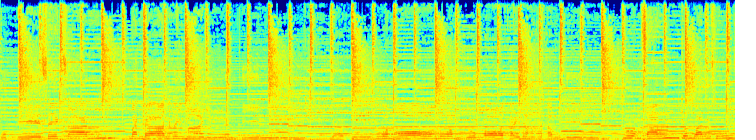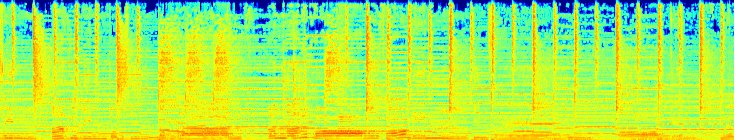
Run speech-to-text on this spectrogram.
บุกเพเสกสรรบันดาลให้มาเยือนถิ่นอยากอยู่ ร่วมหอร่วมปลูกพอไทยนาทำกิน ร่วมฝันจนวันสูญสิ้น หากยู่กินจนสิ้นลมปราณอันนาพองของดินทินแฟนขอนแก่นเมือง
